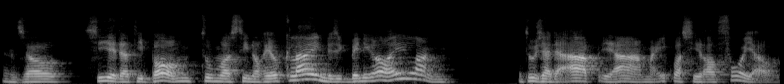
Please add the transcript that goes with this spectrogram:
En zo zie je dat die boom, toen was die nog heel klein, dus ik ben hier al heel lang. En toen zei de aap, ja, maar ik was hier al voor jou.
